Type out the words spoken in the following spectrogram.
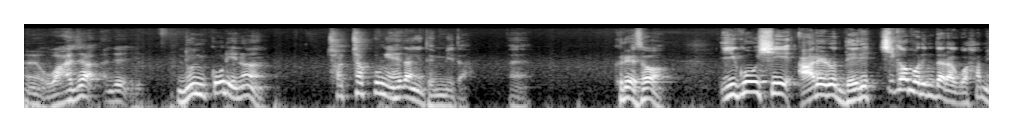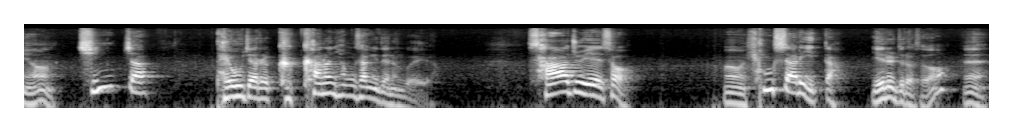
예, 와자 이제 눈 꼬리는 처척궁에 해당이 됩니다. 예. 그래서 이곳이 아래로 내리 찍어버린다라고 하면 진짜 배우자를 극하는 형상이 되는 거예요. 사주에서 어, 형살이 있다. 예를 들어서 예.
